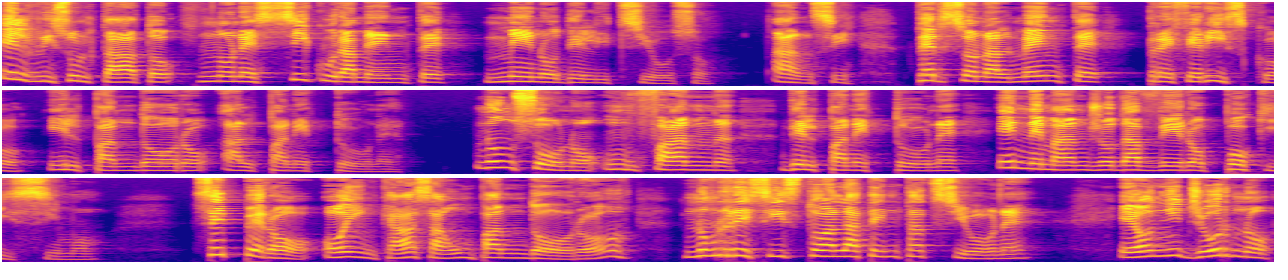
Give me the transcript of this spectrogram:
e il risultato non è sicuramente meno delizioso. Anzi, personalmente preferisco il pandoro al panettone. Non sono un fan del panettone e ne mangio davvero pochissimo. Se però ho in casa un pandoro, non resisto alla tentazione e ogni giorno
